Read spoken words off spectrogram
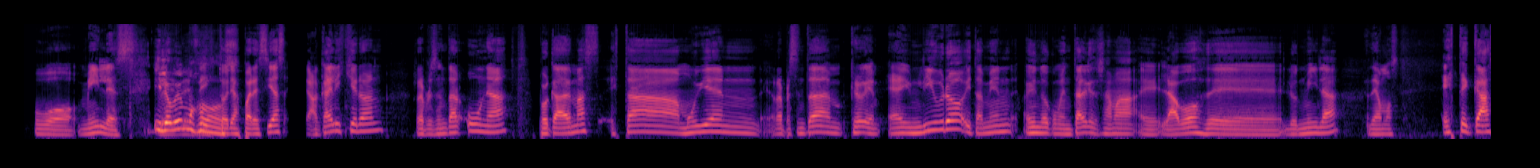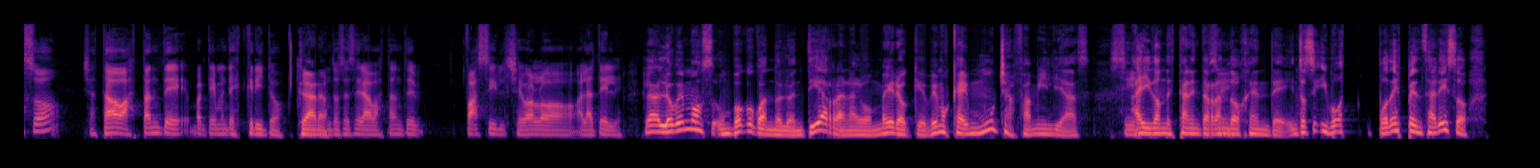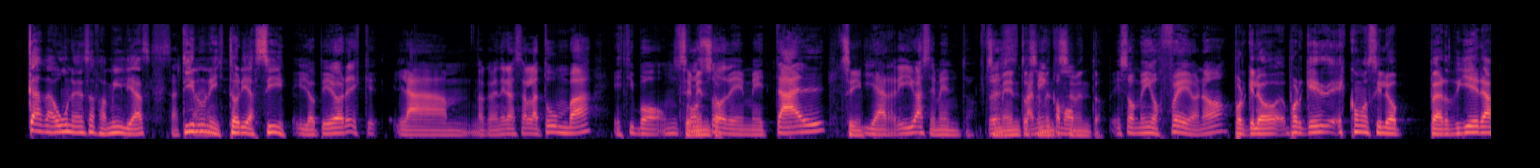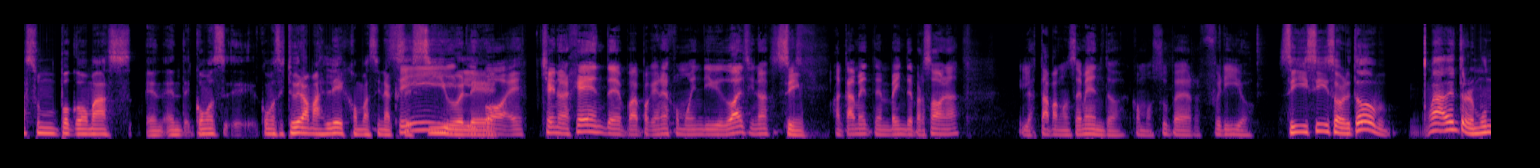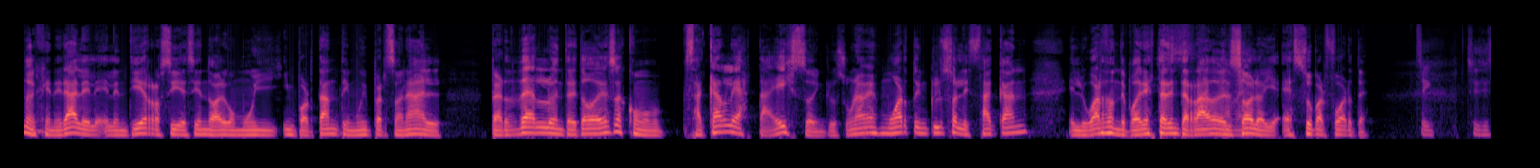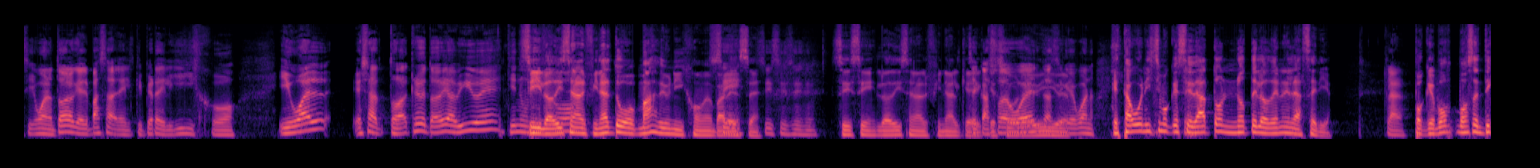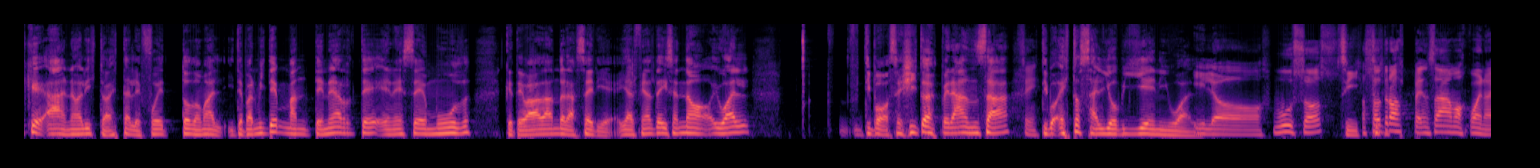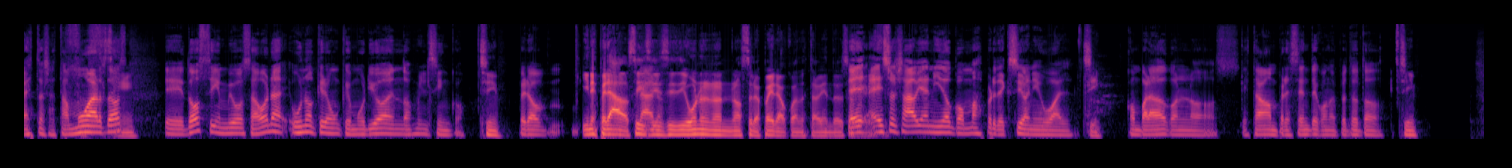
hubo miles Y lo de- vemos de historias parecidas. Acá eligieron representar una, porque además está muy bien representada. en- creo que hay un libro y también hay un documental que se llama eh, La voz de Ludmila. Digamos, este caso ya estaba bastante prácticamente escrito. Claro. Entonces era bastante fácil llevarlo a la tele. Claro, lo vemos un poco cuando lo entierran al bombero, que vemos que hay muchas familias Sí. ahí donde están enterrando Sí. gente. Entonces, y vos podés pensar eso. Cada una de esas familias tiene una historia así. Y lo peor es que la, lo que vendría a ser la tumba es tipo un Cemento. coso de metal Sí. y arriba cemento. Entonces, Cemento, también cemento, como cemento. Eso medio feo, ¿no? Porque, lo, porque es como si lo perdieras un poco más, en- en- como, si, como si estuviera más lejos, más inaccesible. Sí, tipo, es lleno de gente, porque no es como individual, sino es- Sí. acá meten 20 personas y los tapan con cemento. Es como súper frío. Sí, sí, sobre todo ah, dentro del mundo en general, el, el entierro sigue siendo algo muy importante y muy personal. Perderlo entre todo eso es como sacarle hasta eso, incluso. Una vez muerto, incluso le sacan el lugar donde podría estar enterrado él solo y es súper fuerte. Sí, sí, sí, sí. Bueno, todo lo que le pasa el que pierde el hijo. Igual, ella toda- creo que todavía vive, tiene un Sí, lo dicen al final, tuvo más de un hijo, me parece. Sí, sí, sí, sí. Sí, sí, lo dicen al final que, Se que casó de vuelta, así que bueno. Que está buenísimo que ese Sí. dato no te lo den en la serie. Claro. Porque vos, vos sentís que, ah, no, listo, a esta le fue todo mal. Y te permite mantenerte en ese mood que te va dando la serie. Y al final te dicen, no, igual, tipo, sellito de esperanza. Sí. Tipo, esto salió bien igual. Y los buzos, Sí. nosotros pensábamos, bueno, estos ya están muertos. Sí. Eh, dos siguen vivos ahora, uno creo que murió en 2005. Sí. Pero Inesperado, sí, Claro. sí, sí. Uno no, no se lo espera cuando está viendo eso. eh, esos ya habían ido con más protección igual, Sí, comparado con los que estaban presentes cuando explotó todo. sí.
